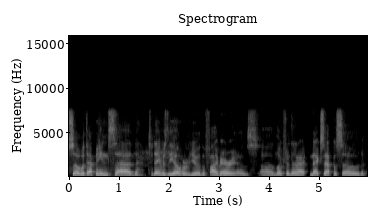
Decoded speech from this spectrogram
So with that being said, today was the overview of the five areas. Uh, look for the ne- next episode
